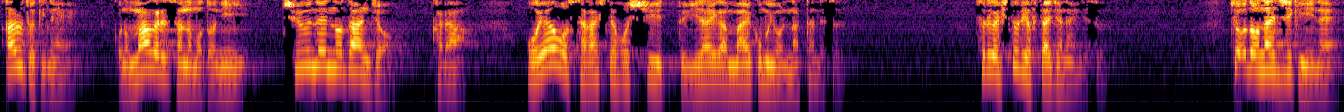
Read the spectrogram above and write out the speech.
ある時ね、このマーガレットさんのもとに、中年の男女から親を探してほしいという依頼が舞い込むようになったんです。それが一人や二人じゃないんです。ちょうど同じ時期にね、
